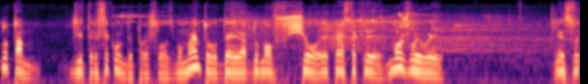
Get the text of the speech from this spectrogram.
Ну там 2-3 секунди пройшло з моменту, де я думав, що якраз таки можливий. СВ.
